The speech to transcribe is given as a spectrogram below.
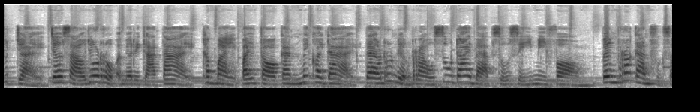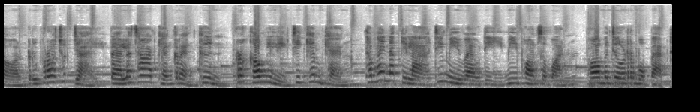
ชุดใหญ่ เจอสาวยุโรปอเมริกาใต้ทำไมไปต่อกันไม่ค่อยได้ แต่รุ่นเดียงเราสู้ได้แบบสูสีมีฟอร์ม เป็นเพราะการฝึกสอนหรือเพราะชุดใหญ่ แต่ละชาติแข็งแกร่งขึ้น เพราะเขามีหลีกที่เข้มแข็งทำให้นักกีฬาที่มีแววดีมีพรสวรรค์ พอมาเจอระบบแบบไ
